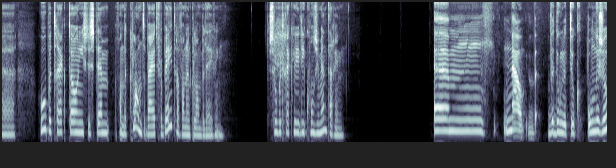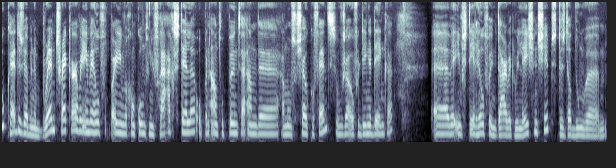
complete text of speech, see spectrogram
uh, hoe betrekt Tony's de stem van de klant bij het verbeteren van hun klantbeleving? Dus hoe betrekken jullie die consument daarin? Um, nou, we doen natuurlijk onderzoek. Hè? Dus we hebben een brand tracker waarin we, heel, waarin we gewoon continu vragen stellen op een aantal punten aan, de, aan onze showco-fans. Hoe ze over dingen denken. Uh, we investeren heel veel in direct relationships. Dus dat doen we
